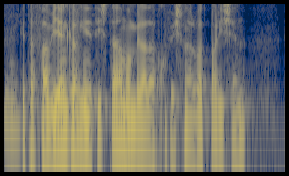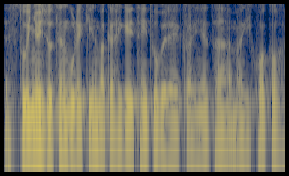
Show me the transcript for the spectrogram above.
Bai. Eta Fabien klarinetista, monbela da profesional bat Parisen. Ez du inoiz dutzen gurekin, bakarrik gehitzen ditu bere klarineta magikoak hor.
